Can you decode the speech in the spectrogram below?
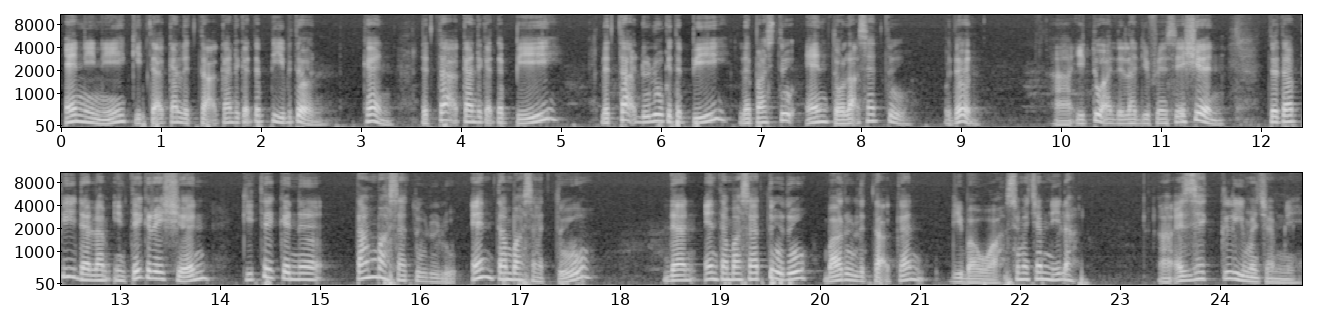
n ini kita akan letakkan dekat tepi, betul? Kan? Letakkan dekat tepi, letak dulu ke tepi, lepas tu n tolak satu. Betul? Ha, itu adalah differentiation. Tetapi dalam integration, kita kena tambah satu dulu. n tambah satu, dan n tambah 1 tu baru letakkan di bawah. So macam ni lah. Ha, exactly macam ni.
